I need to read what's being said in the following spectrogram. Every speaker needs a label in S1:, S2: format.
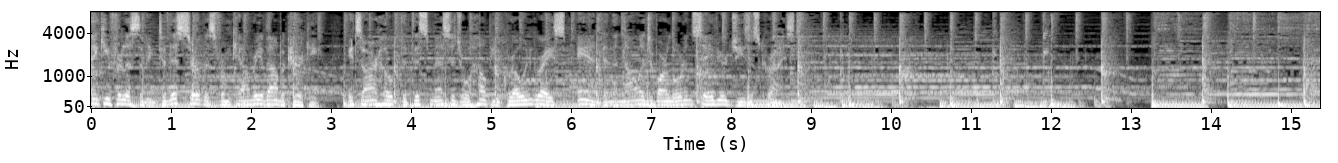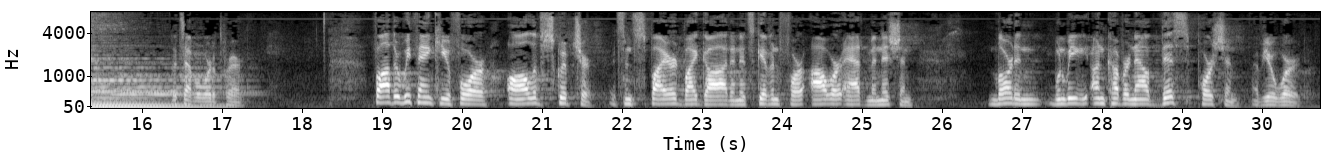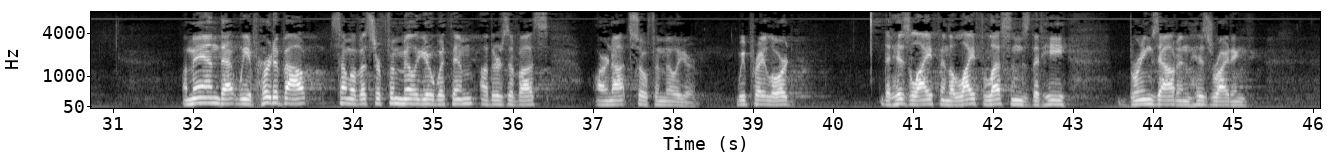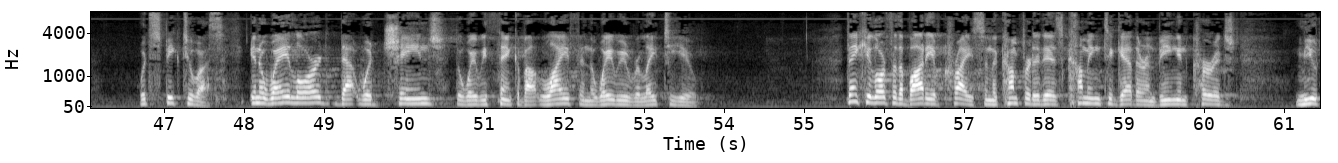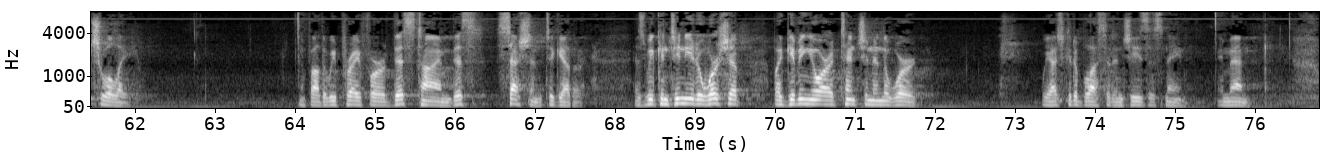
S1: Thank you for listening to this service from Calvary of Albuquerque. It's our hope that this message will help you grow in grace and in the knowledge of our Lord and Savior, Jesus Christ.
S2: Let's have a word of prayer. Father, we thank you for all of Scripture. It's inspired by God and it's given for our admonition. Lord, and when we uncover now this portion of your word, a man that we have heard about, some of us are familiar with him, others of us are not so familiar. We pray, Lord, that his life and the life lessons that he brings out in his writing would speak to us in a way, Lord, that would change the way we think about life and the way we relate to you. Thank you, Lord, for the body of Christ and the comfort it is coming together and being encouraged mutually. And Father, we pray for this time, this session together, as we continue to worship by giving you our attention in the Word. We ask you to bless it in Jesus' name. Amen.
